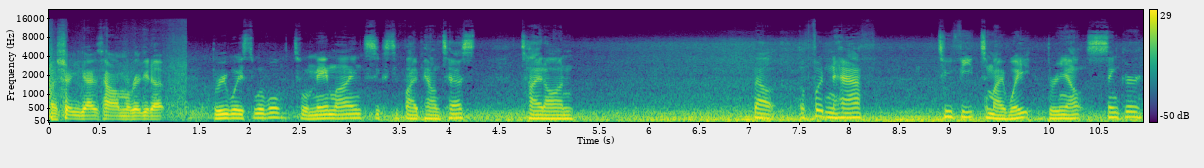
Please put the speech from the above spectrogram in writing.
I'll show you guys how I'm gonna rig it up. Three-way swivel to a main line, 65 pound test, tied on about a foot and a half, two feet to my weight, three ounce sinker,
